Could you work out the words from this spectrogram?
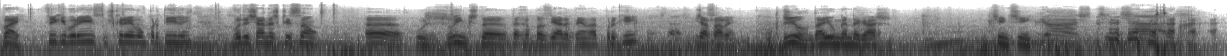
Bem, fiquem por aí, subscrevam, partilhem, vou deixar na descrição ah, os links da, da rapaziada que tem andado por aqui e já sabem. Gil, dá aí um ganda gás. Tchim, tchim. Gás, Tchau.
